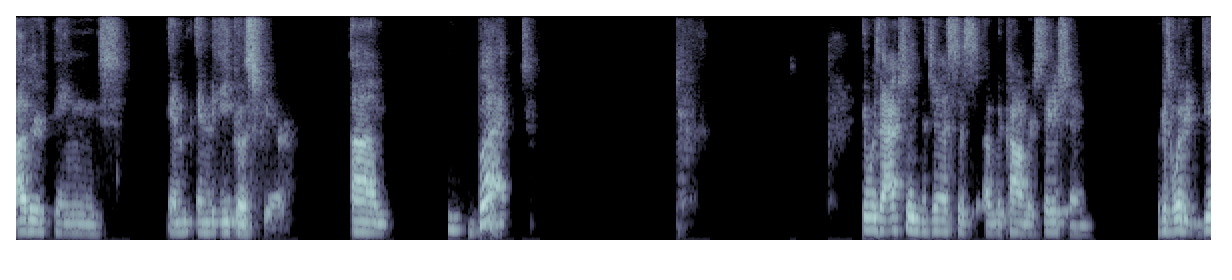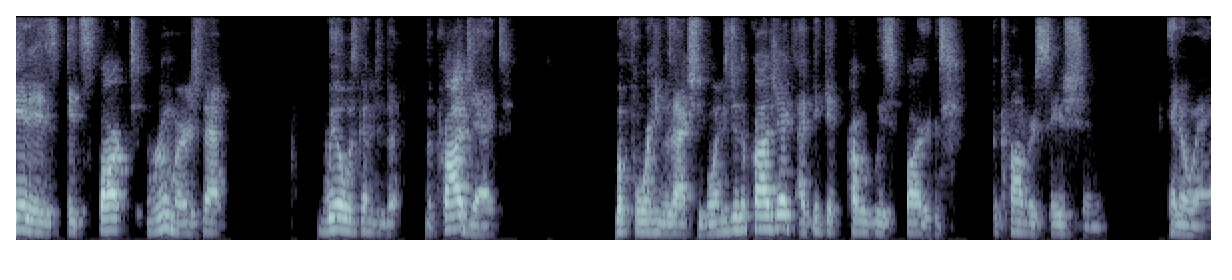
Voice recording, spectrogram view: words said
other things in, in the ecosphere. Um, but it was actually the genesis of the conversation because what it did is it sparked rumors that Will was going to do the, the project before he was actually going to do the project. I think it probably sparked the conversation in a way.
